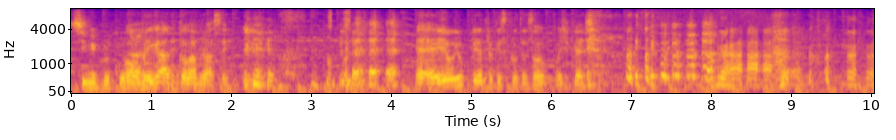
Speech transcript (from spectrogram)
se me procurar. obrigado pelo abraço aí. é, é eu e o Pedro que escuta só o podcast. Ha ha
